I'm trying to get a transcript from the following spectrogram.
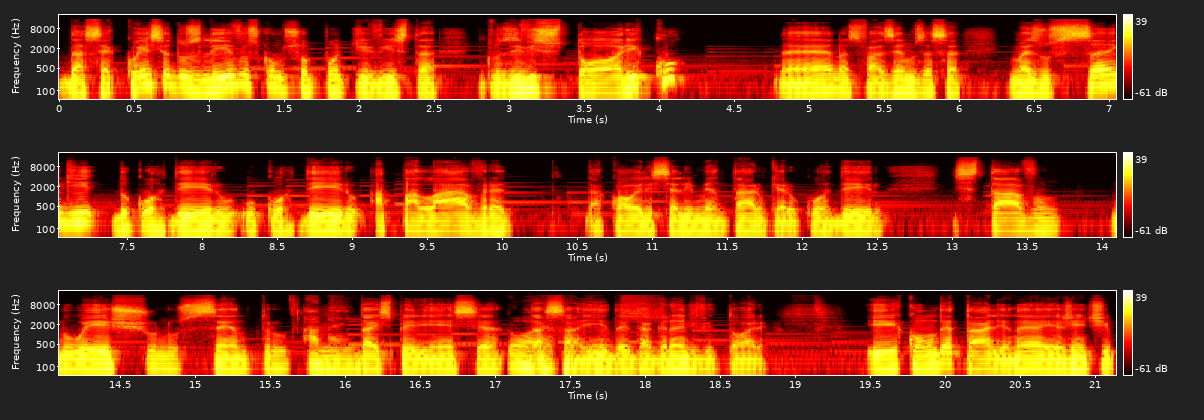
da sequência dos livros, como sob o ponto de vista, inclusive, histórico. Né? Nós fazemos essa. Mas o sangue do cordeiro, o cordeiro, a palavra da qual eles se alimentaram, que era o cordeiro, estavam no eixo, no centro Amém. da experiência Glória da saída e da grande vitória. E com um detalhe, né? E a gente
